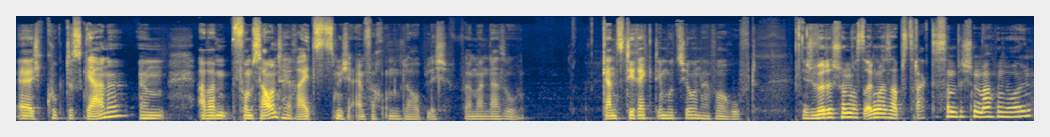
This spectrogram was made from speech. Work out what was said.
Äh, ich gucke das gerne, ähm, aber vom Sound her reizt es mich einfach unglaublich, weil man da so ganz direkt Emotionen hervorruft. Ich würde schon was irgendwas Abstraktes ein bisschen machen wollen,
